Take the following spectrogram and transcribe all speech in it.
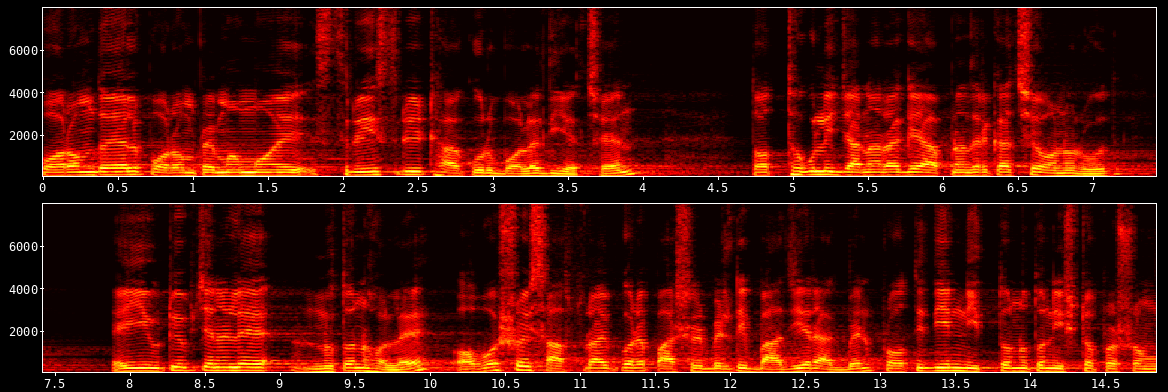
পরম দয়াল পরম প্রেমময় শ্রী শ্রী ঠাকুর বলে দিয়েছেন। তথ্যগুলি জানার আগে আপনাদের কাছে অনুরোধ, এই ইউটিউব চ্যানেলে নতুন হলে অবশ্যই সাবস্ক্রাইব করে পাশের বেলটি বাজিয়ে রাখবেন প্রতিদিন নিত্য নতুন ইষ্ট প্রসঙ্গ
